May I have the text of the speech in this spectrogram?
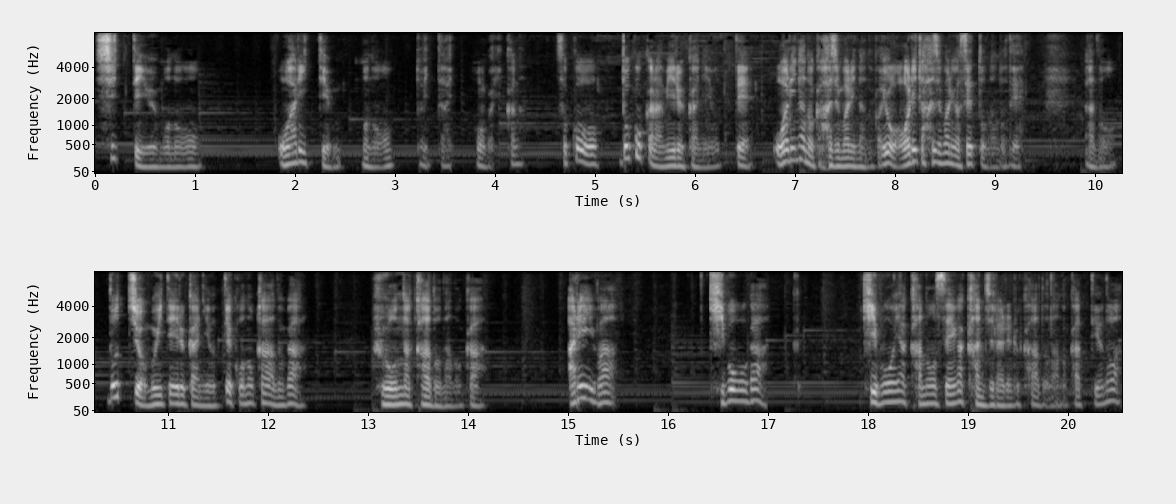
死っていうものを、終わりっていうものをと言った方がいいかな。そこをどこから見るかによって、終わりなのか始まりなのか、要は終わりと始まりはセットなので、あの、どっちを向いているかによってこのカードが不穏なカードなのか、あるいは希望が、希望や可能性が感じられるカードなのかっていうのは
